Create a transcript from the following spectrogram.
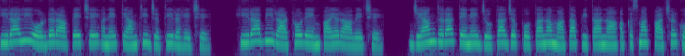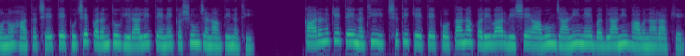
હીરાલી ઓર્ડર આપે છે અને ત્યાંથી જતી રહે છે. હીરાબી રાઠોડ એમ્પાયર આવે છે. જ્યાંધરા તેને જોતા જ પોતાના માતા પિતાના અકસ્માત પાછળ કોનો હાથ છે તે પૂછે પરંતુ હીરાલી તેને કશું જણાવતી નથી. કારણ કે તે નથી ઈચ્છતી કે તે પોતાના પરિવાર વિશે આવું જાણીને બદલાની ભાવના રાખે.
